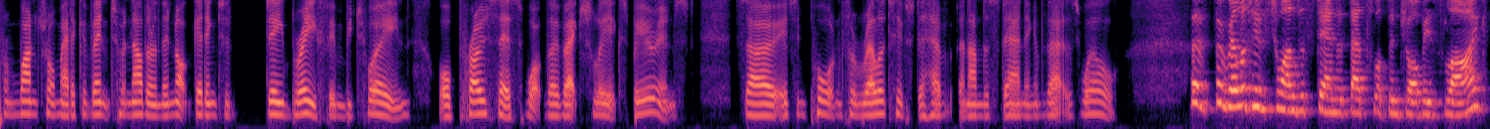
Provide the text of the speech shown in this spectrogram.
from one traumatic event to another, and they're not getting to debrief in between or process what they've actually experienced. So it's important for relatives to have an understanding of that as well. For, for relatives to understand that that's what the job is like,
